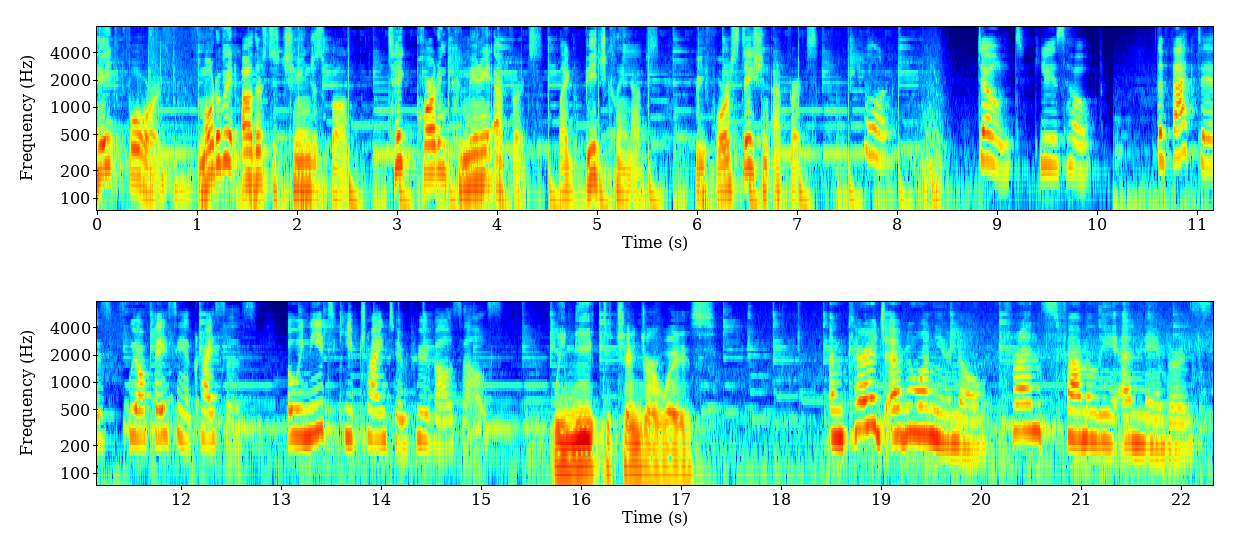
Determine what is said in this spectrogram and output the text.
pay it forward, motivate others to change as well. Take part in community efforts like beach cleanups, reforestation efforts. 4. Don't lose hope. The fact is, we are facing a crisis, but we need to keep trying to improve ourselves. We need to change our ways. Encourage everyone you know, friends, family, and neighbors.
